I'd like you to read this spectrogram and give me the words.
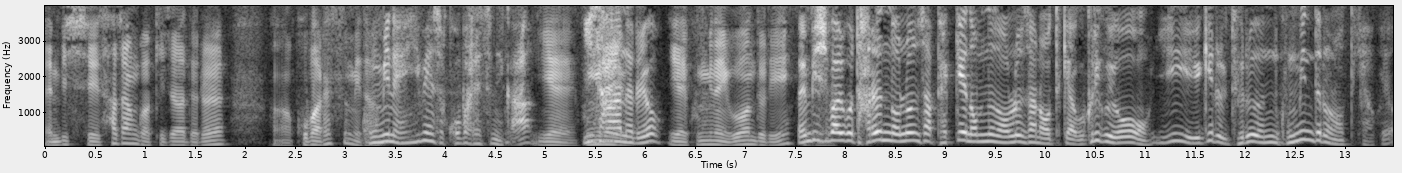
MBC 사장과 기자들을 어, 고발했습니다. 국민의힘에서 고발했습니까? 예, 이 국민의- 사안을요? 예, 국민의힘 의원들이 MBC 말고 다른 언론사 100개 넘는 언론사는 어떻게 하고 그리고요 이 얘기를 들은 국민들은 어떻게 하고요?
